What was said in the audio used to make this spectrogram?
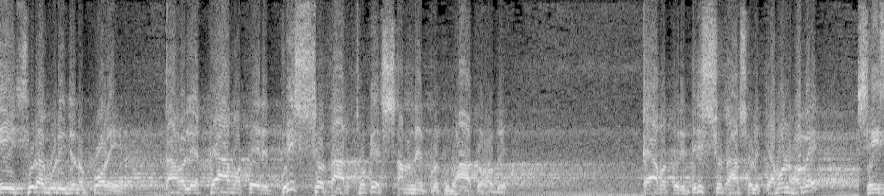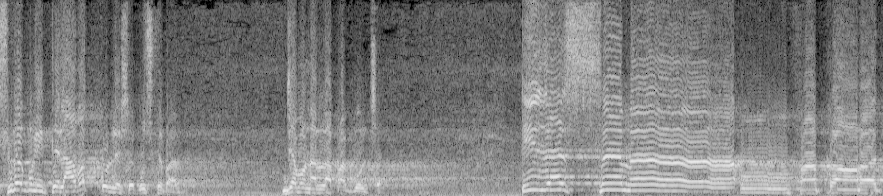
এই সূরাগুলি যেন পড়ে। তাহলে কেয়ামতের দৃশ্য তার চোখের সামনে প্রতিভাত হবে কেয়ামতের দৃশ্যটা আসলে কেমন হবে সেই সূরাগুলি তেলাওয়াত করলে সে বুঝতে পারবে যেমন আল্লাহ পাক বলছেন إذا السماء فطرت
